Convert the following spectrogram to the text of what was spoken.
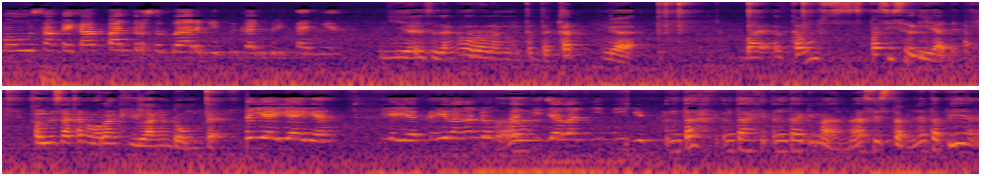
mau sampai kapan tersebar gitu kan beritanya. Iya, sedangkan orang-orang terdekat nggak. Kamu pasti sering lihat ya. Kalau misalkan orang kehilangan dompet, Oh, iya iya iya. Iya iya kehilangan dompet Ah. di jalan ini gitu. entah entah entah gimana sistemnya, tapi ya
